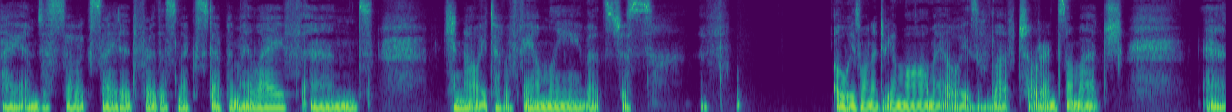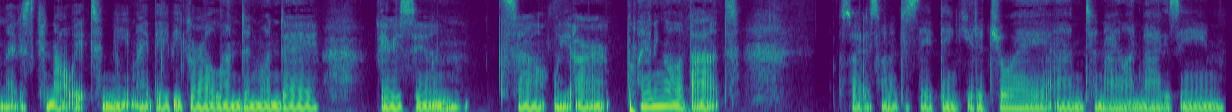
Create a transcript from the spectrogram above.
I am just so excited for this next step in my life and cannot wait to have a family. That's just, I've always wanted to be a mom. I always have loved children so much. And I just cannot wait to meet my baby girl, London, one day, very soon. So we are planning all of that. So I just wanted to say thank you to Joy and to Nylon Magazine.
